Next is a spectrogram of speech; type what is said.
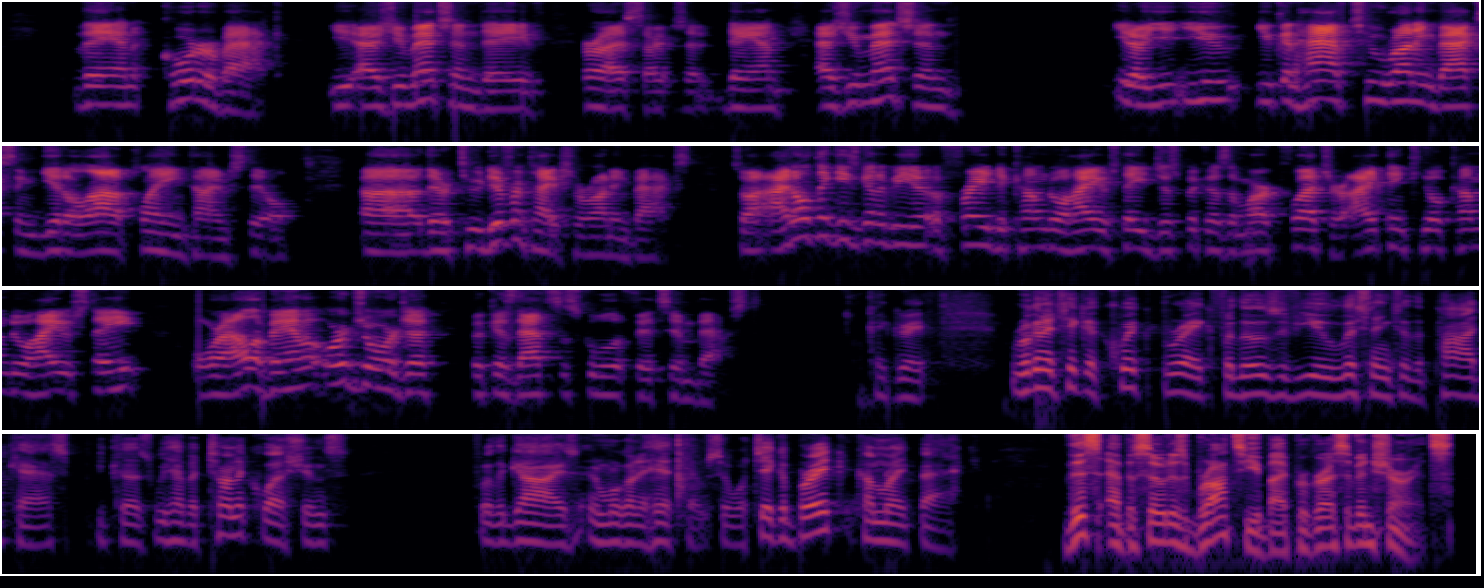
than quarterback. As you mentioned, Dave, or uh, sorry, Dan, as you mentioned, you know, you you you can have two running backs and get a lot of playing time still. Uh, there are two different types of running backs. So I don't think he's going to be afraid to come to Ohio State just because of Mark Fletcher. I think he'll come to Ohio State or Alabama or Georgia because that's the school that fits him best. Okay, great. We're going to take a quick break for those of you listening to the podcast because we have a ton of questions for the guys and we're going to hit them. So we'll take a break come right back. This episode is brought to you by Progressive Insurance.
